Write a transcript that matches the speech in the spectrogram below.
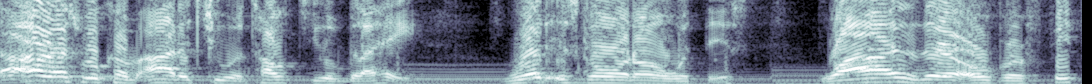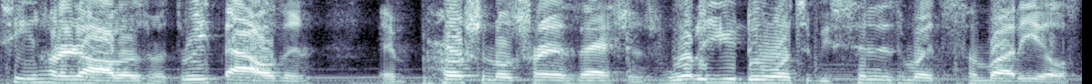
IRS will come out at you and talk to you and be like, hey, what is going on with this? Why is there over $1,500 or 3000 in personal transactions? What are you doing to be sending this money to somebody else?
